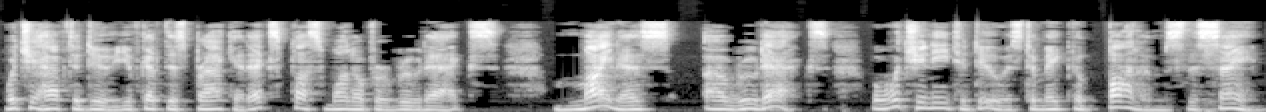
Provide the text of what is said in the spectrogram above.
What you have to do, you've got this bracket, x plus 1 over root x minus uh, root x. Well, what you need to do is to make the bottoms the same.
